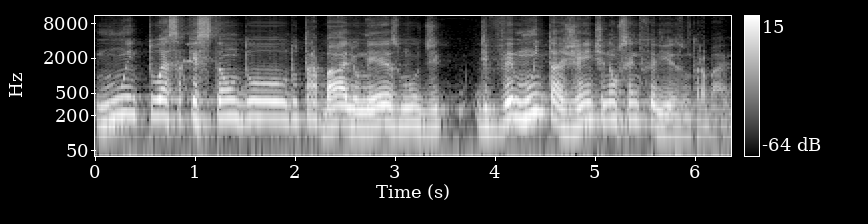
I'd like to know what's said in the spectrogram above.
Muito essa questão do, do trabalho mesmo, de, de ver muita gente não sendo feliz no trabalho.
